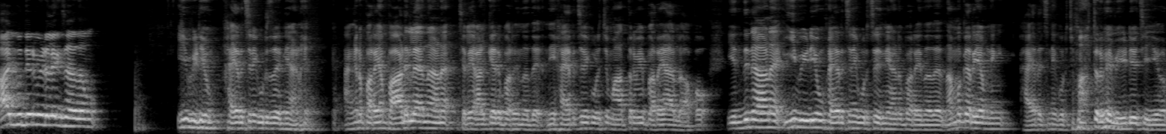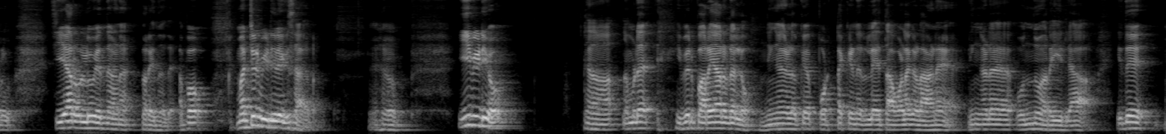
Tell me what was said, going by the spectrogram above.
Hi പുതിയൊരു വീഡിയോയിലേക്ക് സ്വാഗതം. ഈ വീഡിയോ ഹയർച്ചിനെ കുറിച്ച് തന്നെയാണ്. അങ്ങനെ പറയാൻ പാടില്ല എന്നാണ് ചില ആൾക്കാർ പറയുന്നത്. നീ ഹയർച്ചിനെ കുറിച്ച് മാത്രമേ പറയാമല്ലോ അപ്പോൾ എന്തിനാണ് ഈ വീഡിയോ ഹയർച്ചിനെ കുറിച്ച് തന്നെയാണ് പറയുന്നത്? നമുക്കറിയാം നീ ഹയർച്ചിനെ കുറിച്ച് മാത്രമേ വീഡിയോ ചെയ്യാറൂ ചെയ്യാറുള്ളൂ എന്നാണ് പറയുന്നത്. അപ്പോൾ മറ്റൊരു വീഡിയോയിലേക്ക് സ്വാഗതം. ഈ വീഡിയോ നമ്മുടെ ഇവർ പറയാറുണ്ടല്ലോ നിങ്ങളൊക്കെ പൊട്ടക്കിണറിലെ തവളകളാണ് നിങ്ങൾ ഒന്നും അറിയില്ല. ഇത്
